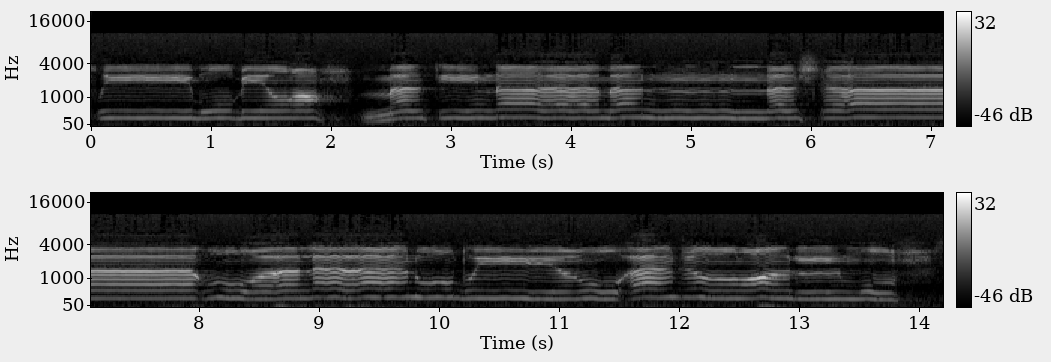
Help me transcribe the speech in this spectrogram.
نصيب برحمتنا من نشاء ولا نضيع أجر المحسنين.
